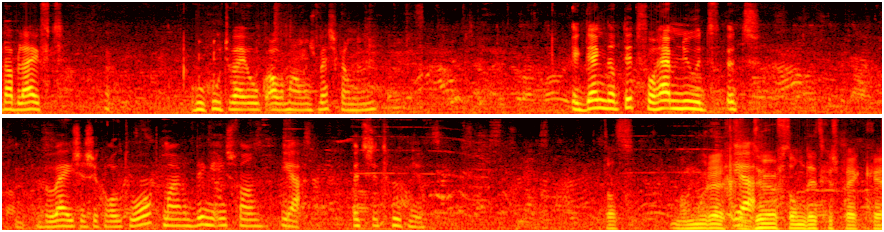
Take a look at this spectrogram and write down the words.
dat blijft. Hoe goed wij ook allemaal ons best gaan doen. Ik denk dat dit voor hem nu het, het bewijs is een groot woord, maar het ding is van, ja, het zit goed nu. Dat mijn moeder Ja. durft om dit gesprek eh,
